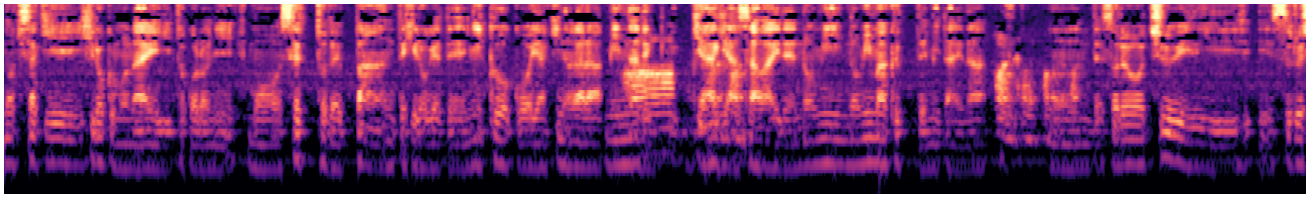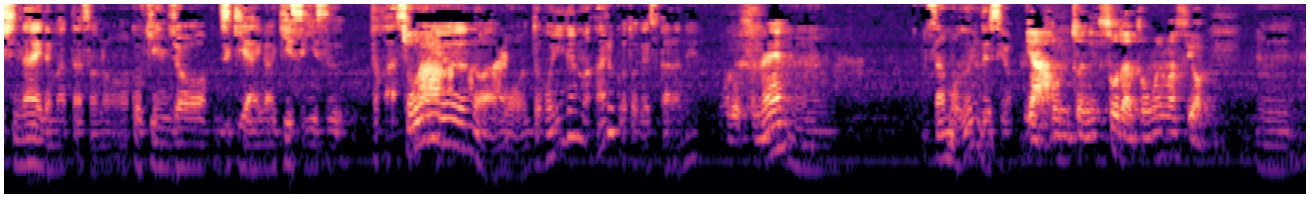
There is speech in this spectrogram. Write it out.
軒先広くもないところに、もうセットでバーンって広げて、肉をこう焼きながら、みんなでギャーギャー騒いで飲み、飲みまくってみたいな。はいはいはいはい。うん、で、それを注意するしないでまたその、ご近所付き合いがギスギスとか、そういうのはもうどこにでもあることですからね。そうですね。うん。それはもう運ですよ。いや、本当にそうだと思いますよ。うん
